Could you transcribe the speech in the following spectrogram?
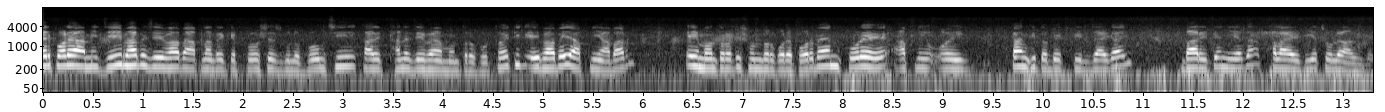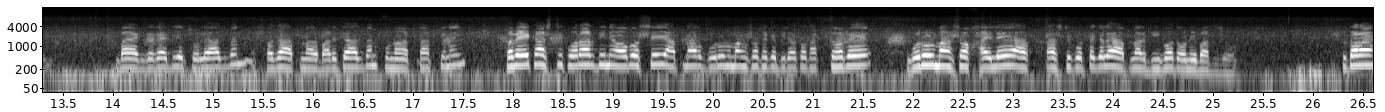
এরপরে আমি যেইভাবে যেভাবে আপনাদেরকে প্রসেসগুলো বলছি কালীর থানে যেভাবে মন্ত্র করতে হয়, ঠিক এইভাবেই আপনি আবার এই মন্ত্রটি সুন্দর করে পড়বেন পরে আপনি ওই কাঙ্ক্ষিত ব্যক্তির জায়গায় বাড়িতে নিয়ে যা, ফেলায় দিয়ে চলে আসবেন। বা এক জায়গায় দিয়ে চলে আসবেন, সোজা আপনার বাড়িতে আসবেন, কোনো আটকাটকি নেই। তবে এই কাজটি করার দিনে অবশ্যই আপনার গরুর মাংস থেকে বিরত থাকতে হবে। গরুর মাংস খাইলে আর কাজটি করতে গেলে আপনার বিপদ অনিবার্য। সুতরাং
